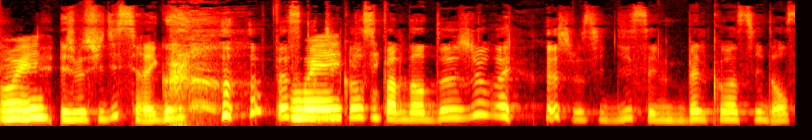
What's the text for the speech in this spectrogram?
Oui. Et je me suis dit, c'est rigolo parce que du coup, on se parle dans deux jours et je me suis dit, c'est une belle coïncidence.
